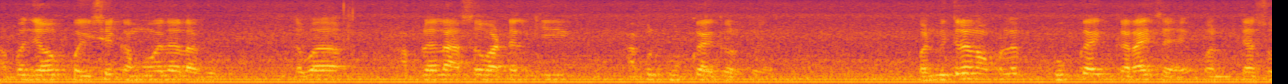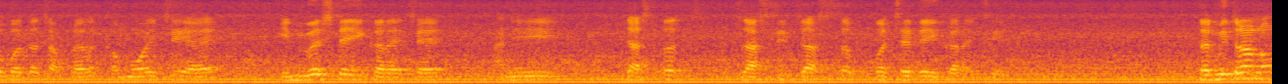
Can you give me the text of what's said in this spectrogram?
आपण जेव्हा पैसे कमवायला लागू तेव्हा आपल्याला असं वाटेल की आपण खूप काही करतो आहे पण मित्रांनो आपल्याला खूप काही करायचं आहे पण त्यासोबतच आपल्याला कमवायचे आहे इन्व्हेस्टही करायचं आहे आणि जास्त जास्तीत जास्त बचतही करायची आहे तर मित्रांनो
